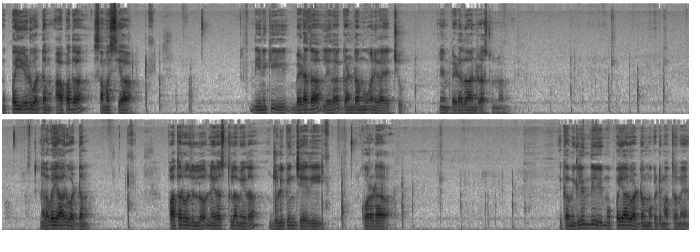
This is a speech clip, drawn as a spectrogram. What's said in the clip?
ముప్పై ఏడు అడ్డం. ఆపద సమస్య. దీనికి బెడద లేదా గండము అని రాయొచ్చు. నేను బెడద అని రాస్తున్నాను. నలభై ఆరు అడ్డం. పాత రోజుల్లో నేరస్తుల మీద జుళిపించేది కొరడ. ఇక మిగిలింది ముప్పై ఆరు అడ్డం ఒకటి మాత్రమే.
